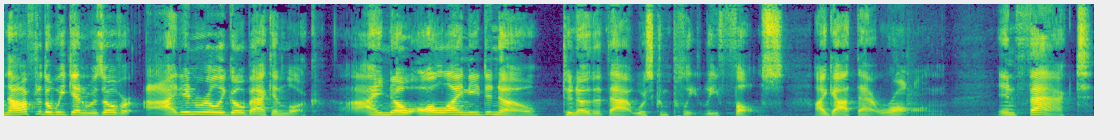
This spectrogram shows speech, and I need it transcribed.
Now, after the weekend was over, I didn't really go back and look. I know all I need to know to know that that was completely false. I got that wrong. In fact,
